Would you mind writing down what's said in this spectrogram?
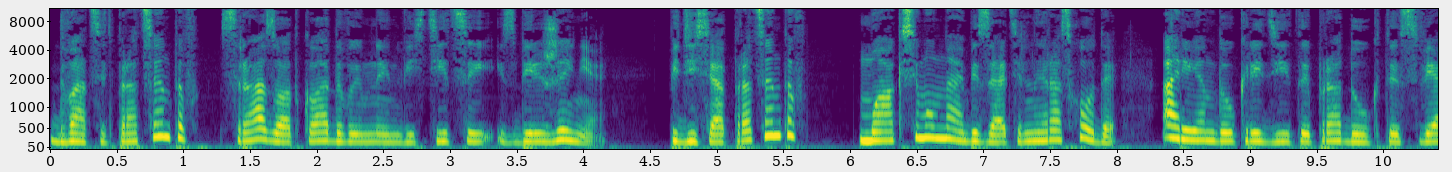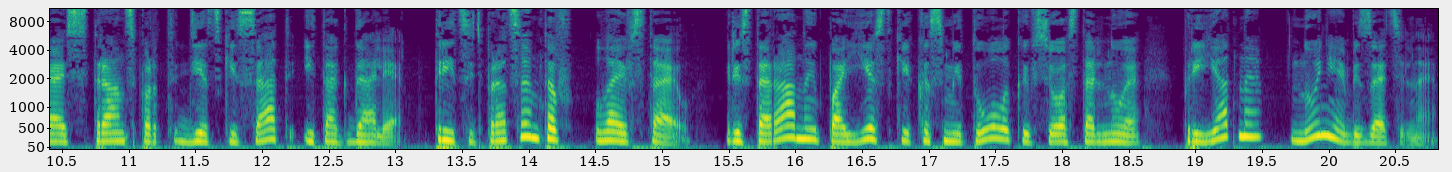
20% сразу откладываем на инвестиции и сбережения – 50% максимум на обязательные расходы, аренду, кредиты, продукты, связь, транспорт, детский сад и так далее. 30% лайфстайл, рестораны, поездки, косметолог и все остальное. Приятное, но не обязательное.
